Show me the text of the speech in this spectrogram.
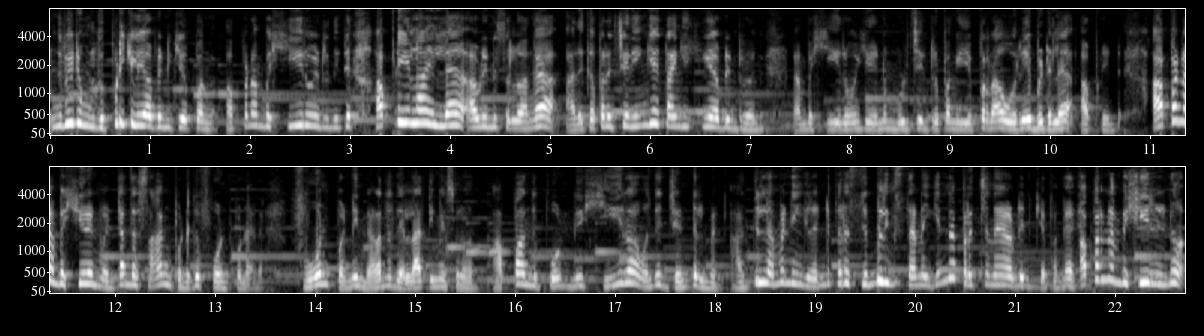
எங்கள் வீடு உங்களுக்கு பிடிக்கலையா? அப்படின்னு கேட்பாங்க. அப்போ நம்ம ஹீரோயின் இருந்துட்டு அப்படியெல்லாம் இல்லை அப்படின்னு சொல்லுவாங்க. அதுக்கப்புறம் சரி இங்கே தங்கிக்கிங்க அப்படின்றவாங்க. நம்ம ஹீரோ ஹீரோயினும் முழிச்சுக்கிட்டு இருப்பாங்க. எப்படா ஒரே பெட்டில் அப்படின்ட்டு. அப்போ நம்ம ஹீரோயின் வந்துட்டு அந்த சாங் பொண்ணுக்கு ஃபோன் பண்ணாங்க. ஃபோன் பண்ணி நடந்தது எல்லாத்தையுமே சொல்லுவாங்க. அப்போ அந்த பொண்ணு ஹீரோ வந்து ஜென்டில்மேன் அது இல்லாமல் நீங்கள் ரெண்டு பேரும் சிப்ளிங்ஸ் தானே என்ன பிரச்சனை அப்படின்னு கேட்பாங்க. அப்புறம் நம்ம ஹீரோயினும்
